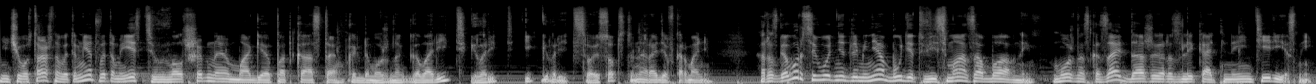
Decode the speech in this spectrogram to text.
Ничего страшного в этом нет, в этом есть волшебная магия подкаста, когда можно говорить, говорить и говорить свое собственное радио в кармане. Разговор сегодня для меня будет весьма забавный, можно сказать, даже развлекательный и интересный.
